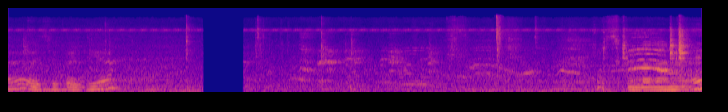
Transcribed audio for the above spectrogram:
था वैसे कर दिया। इसको लगाना है।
